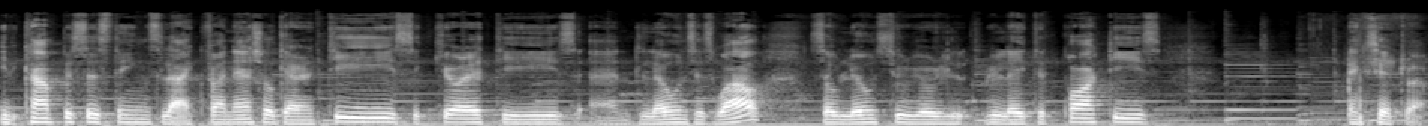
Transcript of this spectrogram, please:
encompasses things like financial guarantees, securities, and loans as well. So loans to your related parties, etc.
